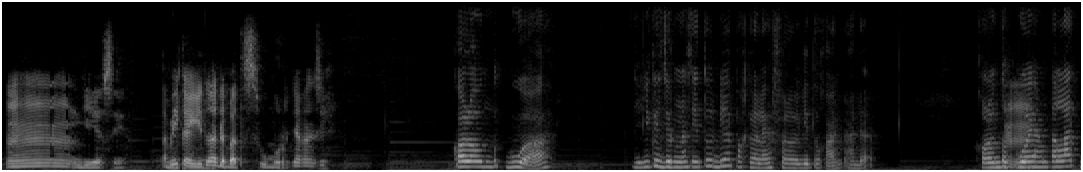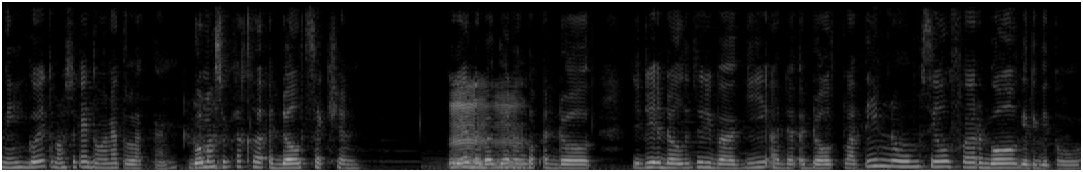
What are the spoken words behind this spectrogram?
Hmm, iya sih. Tapi kayak gitu ada batas umurnya kan sih? kalau untuk gue jadi ke jurnas itu dia pakai level gitu kan ada kalau untuk gue Mm-mm. yang telat nih gue itu masuknya hitungannya telat kan gue Mm. masuknya ke adult section jadi ada Hmm, bagian hmm. untuk adult jadi adult itu dibagi ada adult platinum silver gold gitu-gitu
